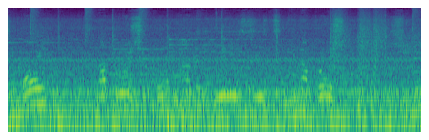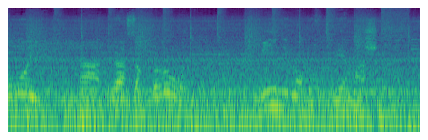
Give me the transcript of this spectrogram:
Зимой на просеку надо ездить, не на просеку, зимой на газопровод минимум две машины.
